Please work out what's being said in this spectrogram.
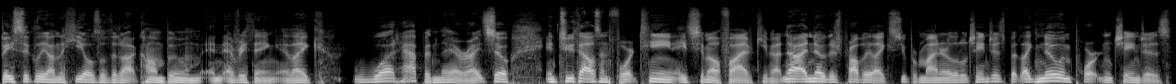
basically on the heels of the dot com boom and everything. Like, what happened there, right? So in 2014, HTML5 came out. Now, I know there's probably like super minor little changes, but like no important changes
